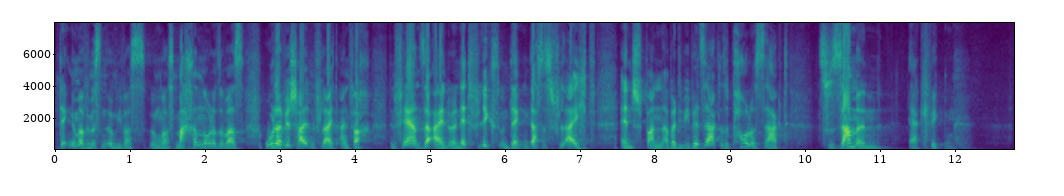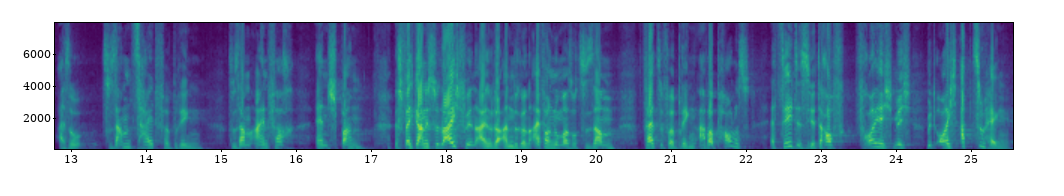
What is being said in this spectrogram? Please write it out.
Wir denken immer, wir müssen irgendwie was, irgendwas machen oder sowas. Oder wir schalten vielleicht einfach den Fernseher ein oder Netflix und denken, das ist vielleicht entspannen. Aber die Bibel sagt, also Paulus sagt, zusammen erquicken. Also zusammen Zeit verbringen, zusammen einfach entspannen. Ist vielleicht gar nicht so leicht für den einen oder anderen, einfach nur mal so zusammen Zeit zu verbringen. Aber Paulus erzählt es hier, darauf freue ich mich, mit euch abzuhängen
